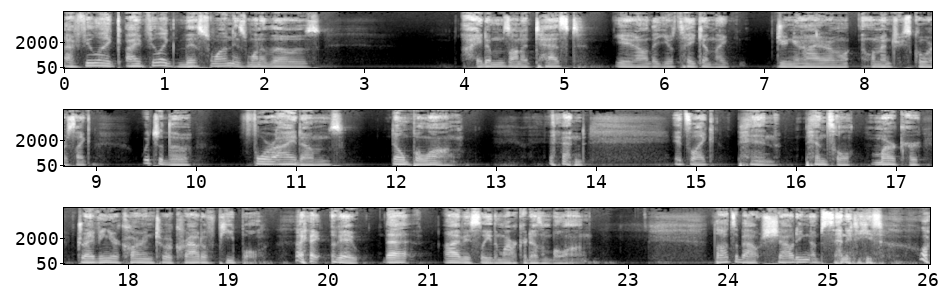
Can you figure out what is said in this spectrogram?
I feel like I feel like this one is one of those items on a test, you know, that you'll take in like junior high or elementary school. It's like, which of the four items don't belong? And it's like pen, pencil, marker, driving your car into a crowd of people. okay, that obviously the marker doesn't belong. Thoughts about shouting obscenities or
